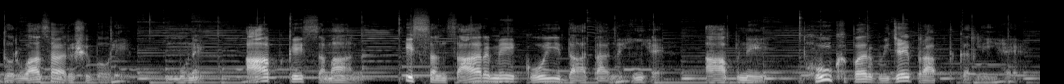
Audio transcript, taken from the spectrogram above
दुर्वासा ऋषि बोले, मुने, आपके समान इस संसार में कोई दाता नहीं है। आपने भूख पर विजय प्राप्त कर ली है।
